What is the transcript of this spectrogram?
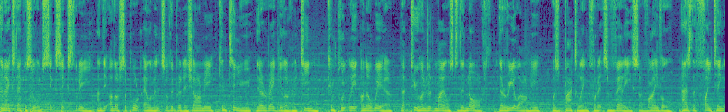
The next episode, 663 and the other support elements of the British Army continue their regular routine, completely unaware that 200 miles to the north, the real army was battling for its very survival. As the fighting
